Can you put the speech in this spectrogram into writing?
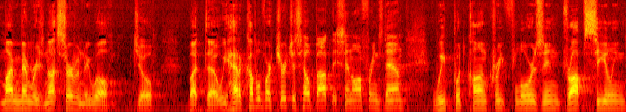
my memory is not serving me well, Joe, but uh, we had a couple of our churches help out. They sent offerings down. We put concrete floors in, drop ceiling,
